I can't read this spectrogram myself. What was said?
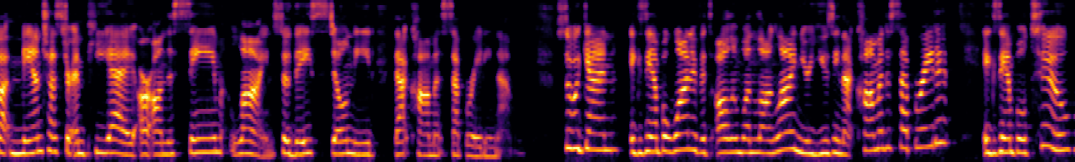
but Manchester and PA are on the same line. So, they still need that comma separating them. So again, example one, if it's all in one long line, you're using that comma to separate it. Example two,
